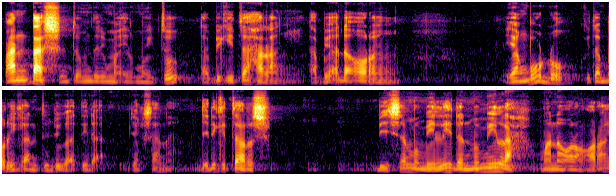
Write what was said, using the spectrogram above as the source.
pantas untuk menerima ilmu itu tapi kita halangi tapi ada orang yang bodoh kita berikan itu juga tidak bijaksana jadi kita harus bisa memilih dan memilah mana orang-orang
